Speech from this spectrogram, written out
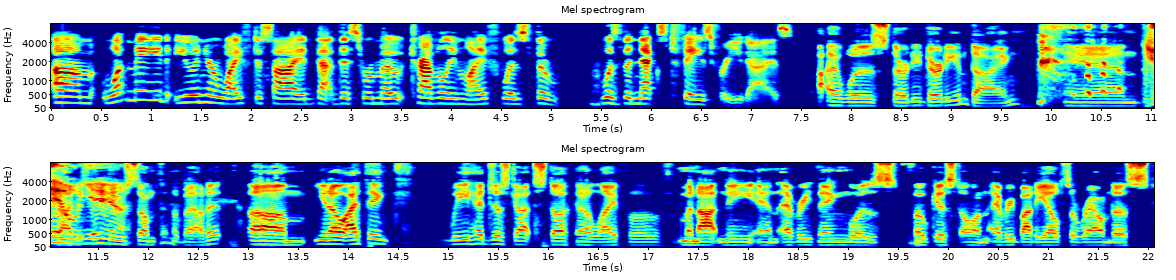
Um, what made you and your wife decide that this remote traveling life was the was the next phase for you guys? I was 30, dirty, and dying, and decided to do something about it. Um, you know, I think we had just got stuck in a life of monotony, and everything was focused on everybody else around us.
